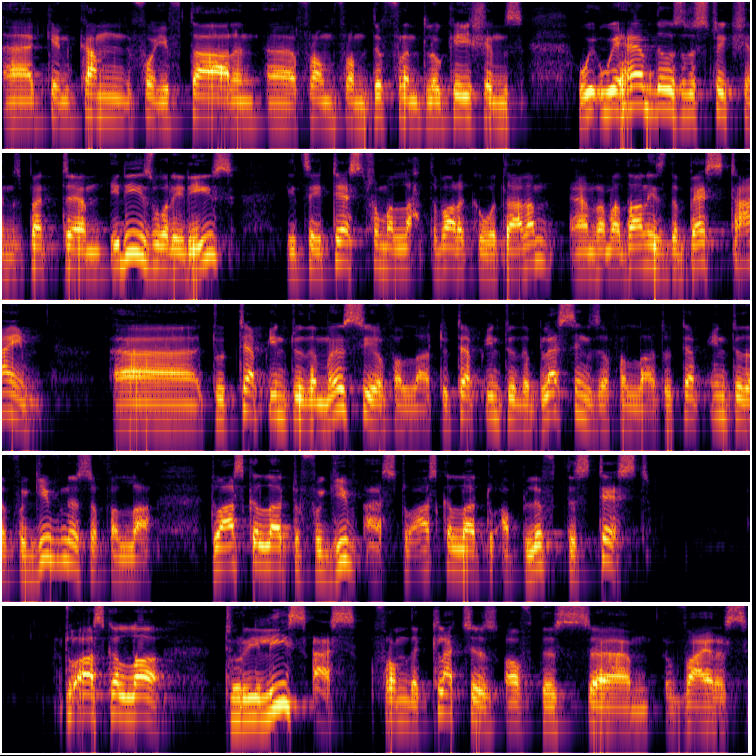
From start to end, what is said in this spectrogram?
uh, can come for iftar and, uh, from, from different locations. We, we have those restrictions, but um, it is what it is. It's a test from Allah wa ta'ala, and Ramadan is the best time uh, to tap into the mercy of Allah, to tap into the blessings of Allah, to tap into the forgiveness of Allah, to ask Allah to forgive us, to ask Allah to uplift this test, to ask Allah to release us from the clutches of this um, virus.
